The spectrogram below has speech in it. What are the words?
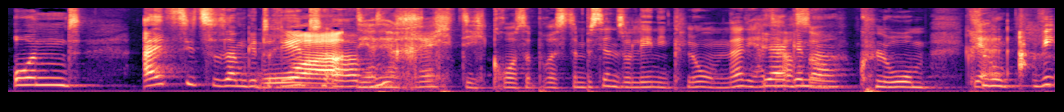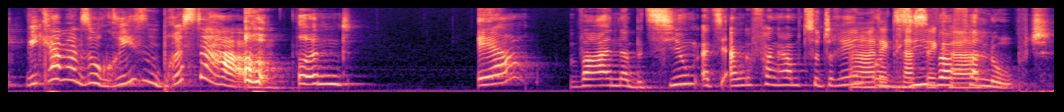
Und als sie zusammen gedreht Boah, haben, die hat ja richtig große Brüste. Ein bisschen so Leni Klom, ne? Die hat Ja, ja, auch genau. so Klom. Klom. ah, wie, wie kann man so riesen Brüste haben? Oh, und er war in einer Beziehung, als sie angefangen haben zu drehen Ah, und sie Klassiker. war verlobt.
